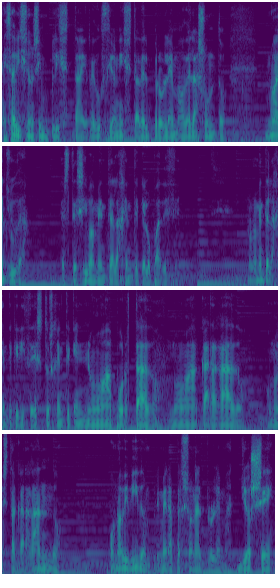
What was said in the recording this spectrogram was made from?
esa visión simplista y reduccionista del problema o del asunto no ayuda excesivamente a la gente que lo padece. Normalmente la gente que dice esto es gente que no ha aportado, no ha cargado o no está cargando o no ha vivido en primera persona el problema. Yo sé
